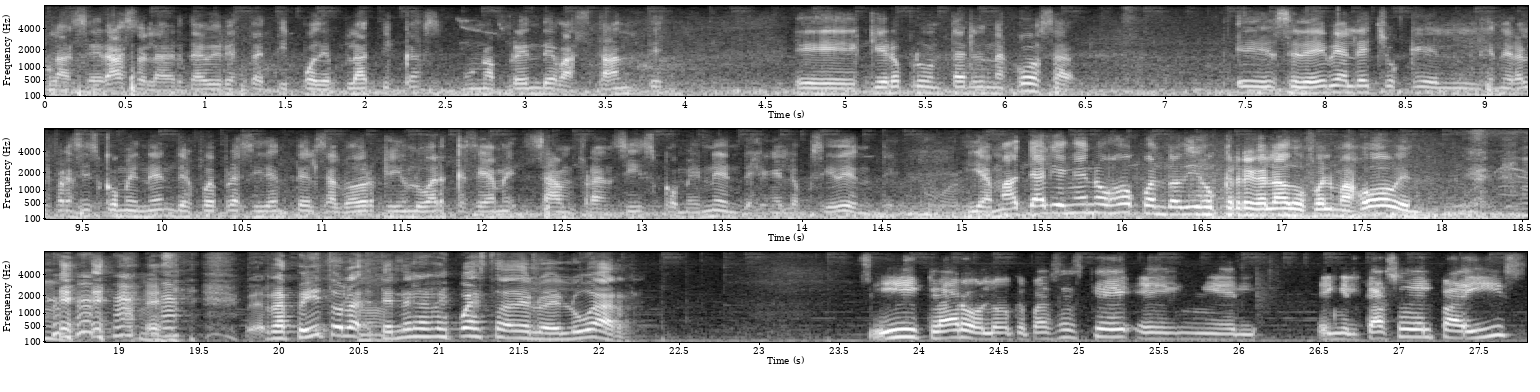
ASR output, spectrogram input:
placerazo, la verdad, ver este tipo de pláticas. Uno aprende bastante. Eh, quiero preguntarle una cosa. Eh, se debe al hecho que el general Francisco Menéndez fue presidente de El Salvador, que hay un lugar que se llama San Francisco Menéndez en el occidente. Y además de alguien enojó cuando dijo que regalado fue el más joven. Rapidito, ¿tenés la respuesta del lugar? Sí, claro. Lo que pasa es que en el, en el caso del país,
